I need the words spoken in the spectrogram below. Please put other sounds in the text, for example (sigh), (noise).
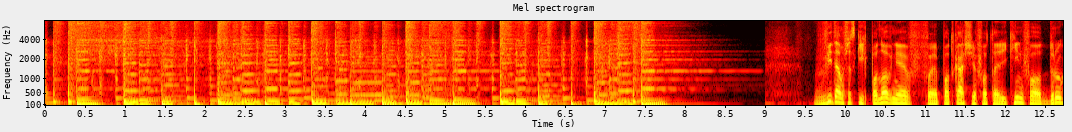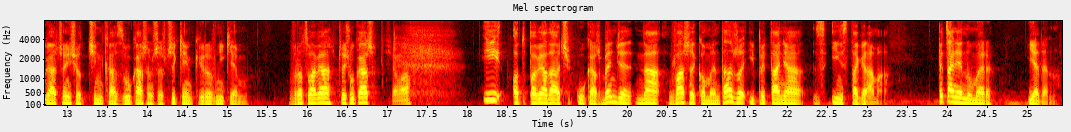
Witam wszystkich ponownie w podcaście Fotelik Info. Druga część odcinka z Łukaszem Szewczykiem, kierownikiem Wrocławia. Cześć Łukasz. Siema. I odpowiadać Łukasz będzie na Wasze komentarze i pytania z Instagrama. Pytanie numer jeden.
